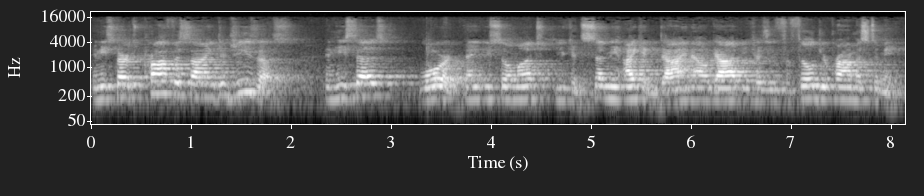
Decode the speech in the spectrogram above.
and he starts prophesying to Jesus. And he says, Lord, thank you so much. You can send me, I can die now, God, because you fulfilled your promise to me.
